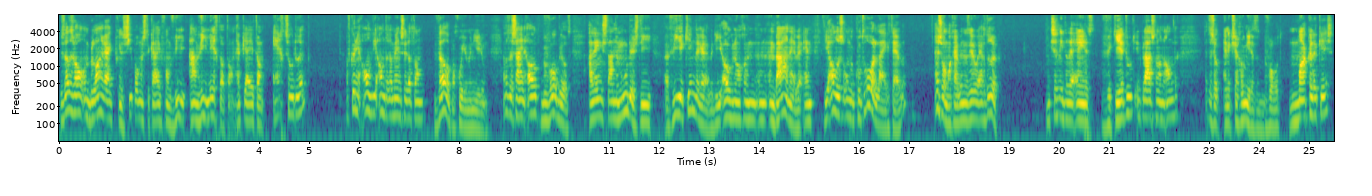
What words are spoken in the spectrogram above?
Dus dat is wel een belangrijk principe om eens te kijken van wie, aan wie ligt dat dan? Heb jij het dan echt zo druk? Of kunnen al die andere mensen dat dan wel op een goede manier doen? want er zijn ook bijvoorbeeld alleenstaande moeders die uh, vier kinderen hebben, die ook nog een, een, een baan hebben en die alles onder controle lijken te hebben. En sommigen hebben het heel erg druk. Ik zeg niet dat de een het verkeerd doet in plaats van een ander. Het is ook, en ik zeg ook niet dat het bijvoorbeeld makkelijk is,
